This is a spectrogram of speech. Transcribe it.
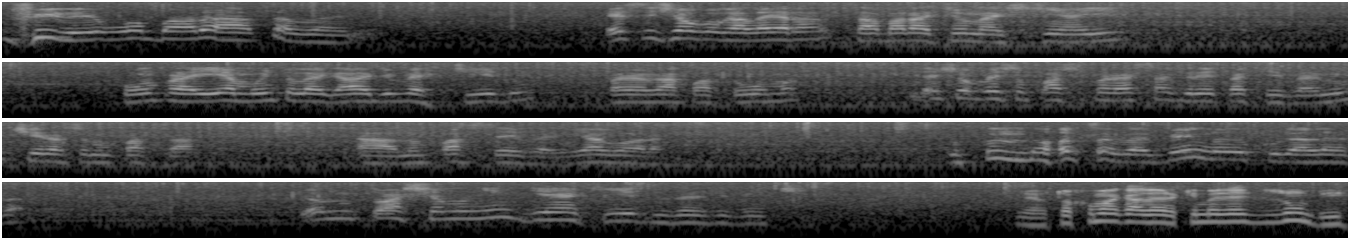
Virei uma barata, velho. Esse jogo, galera, tá baratinho na Steam aí. Compra aí, é muito legal, é divertido. Pra jogar com a turma. Deixa eu ver se eu passo por essa greta aqui, velho. Mentira se eu não passar. Ah, não passei, velho. E agora? Nossa, velho, bem louco, galera. Eu não tô achando ninguém aqui, 220. É, eu tô com uma galera aqui, mas é de zumbi.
